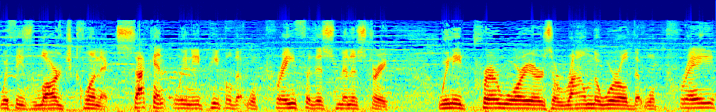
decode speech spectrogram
with these large clinics. Second, we need people that will pray for this ministry. We need prayer warriors around the world that will pray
